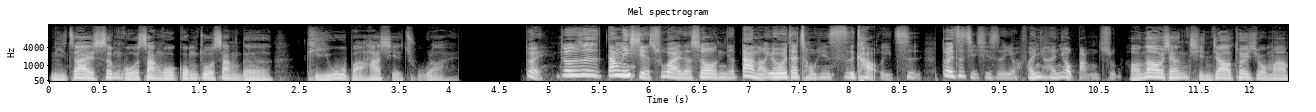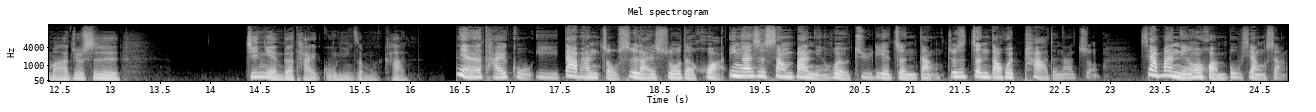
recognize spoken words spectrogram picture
你在生活上或工作上的体悟，把它写出来。对，就是当你写出来的时候，你的大脑又会再重新思考一次，对自己其实有很很有帮助。好，那我想请教退休妈妈，就是今年的台股你怎么看？今年的台股以大盘走势来说的话，应该是上半年会有剧烈震荡，就是震到会怕的那种；下半年会缓步向上。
